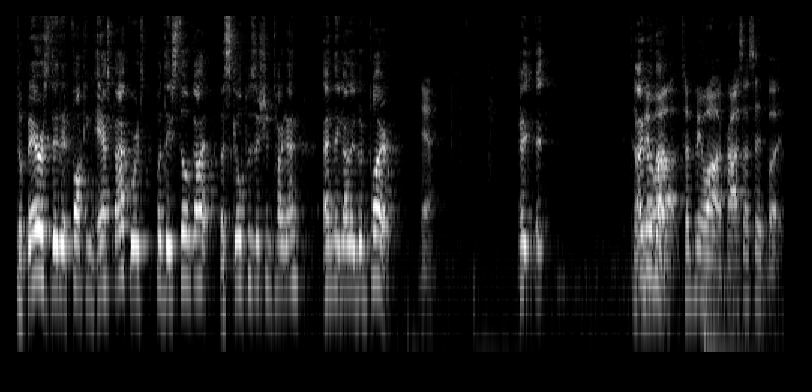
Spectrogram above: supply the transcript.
The Bears did it fucking ass backwards, but they still got a skill position tight end and they got a good player. Yeah. It- it- Took I me a don't know. while. Took me a while to process it, but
